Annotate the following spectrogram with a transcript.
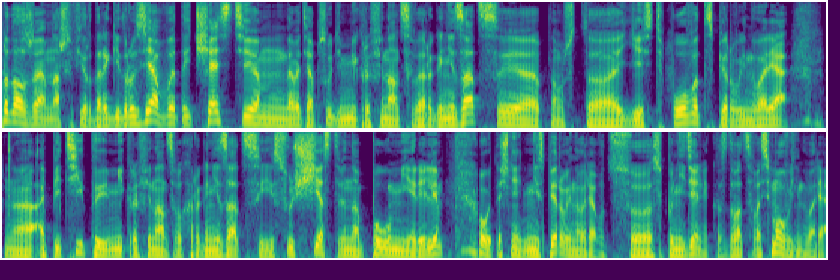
Продолжаем наш эфир, дорогие друзья. В этой части давайте обсудим микрофинансовые организации, потому что есть повод. С 1 января э, аппетиты микрофинансовых организаций существенно поумерили. Ой, точнее, не с 1 января, вот с, с понедельника, с 28 января.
